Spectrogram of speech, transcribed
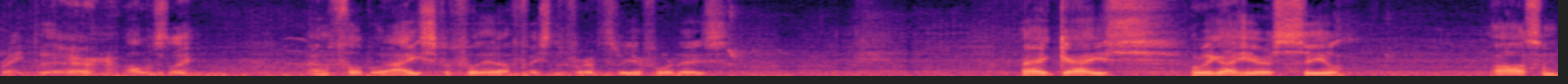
right there, obviously, and fill up with ice before they are fishing for three or four days. Alright guys, what do we got here? Seal. Awesome.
